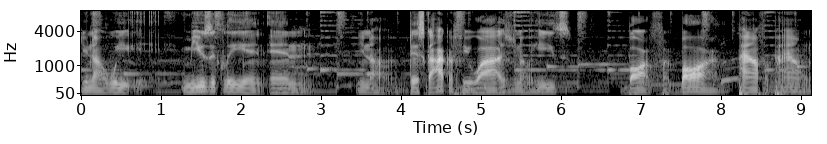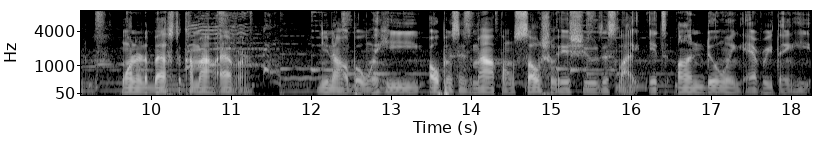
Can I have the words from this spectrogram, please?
you know, we musically and, and you know, discography wise, you know, he's bar for bar, pound for pound, one of the best to come out ever. You know, but when he opens his mouth on social issues, it's like it's undoing everything he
